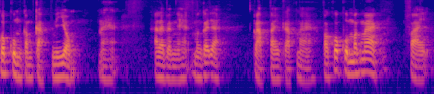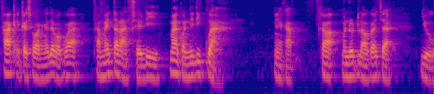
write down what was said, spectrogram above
ควบคุมกำกับนิยมนะฮะอะไรแบบนี้ฮะมันก็จะกลับไปกลับมาพอควบคุมมาก ๆ ฝ่ายภาคเอกชนก็จะบอกว่าทำให้ตลาดเสรีมากกว่านี้ดีกว่าเนี่ยครับก็มนุษย์เราก็จะ อยู่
